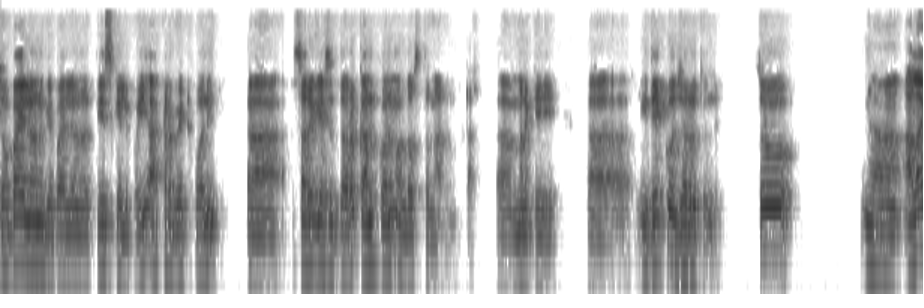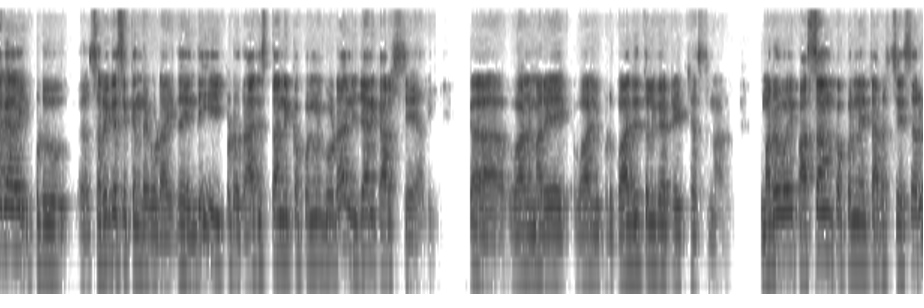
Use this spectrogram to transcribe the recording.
దుబాయ్లోను గిబాయిలోనూ తీసుకెళ్ళిపోయి అక్కడ పెట్టుకొని ఆ, సరగేసి ద్వారా కనుక్కొని మళ్ళీ వస్తున్నారు అనమాట మనకి ఆ, ఇది ఎక్కువ జరుగుతుంది. సో అలాగా ఇప్పుడు సరగసి కింద కూడా ఇదైంది. ఇప్పుడు రాజస్థానీ కపుల్ని కూడా నిజానికి అరెస్ట్ చేయాలి. వాళ్ళు మరి వాళ్ళు ఇప్పుడు బాధితులుగా ట్రీట్ చేస్తున్నారు. మరోవైపు అస్సాం కప్పుల్ని అయితే అరెస్ట్ చేశారు.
